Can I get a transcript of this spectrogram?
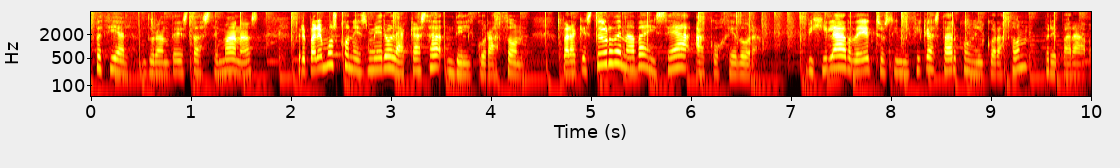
Especial, durante estas semanas, preparemos con esmero la casa del corazón, para que esté ordenada y sea acogedora. Vigilar, de hecho, significa estar con el corazón preparado.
